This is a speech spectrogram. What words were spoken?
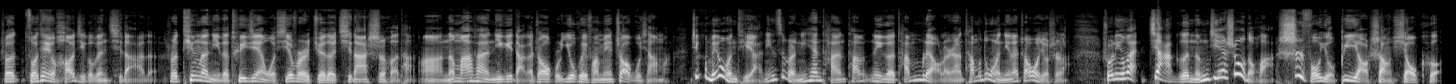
说昨天有好几个问骐达的，说听了你的推荐，我媳妇儿觉得骐达适合她啊，能麻烦你给打个招呼，优惠方面照顾下吗？这个没有问题啊，您自个儿您先谈谈那个谈不了了，然后谈不动了，您来找我就是了。说另外价格能接受的话，是否有必要上逍客？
